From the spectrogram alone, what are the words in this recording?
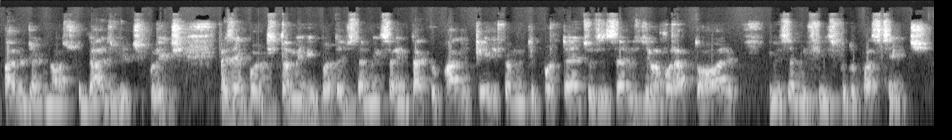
para o, diagnóstico da diverticulite, mas é importante também, importante também salientar que o quadro clínico é muito importante, os exames de laboratório e o exame físico do paciente.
